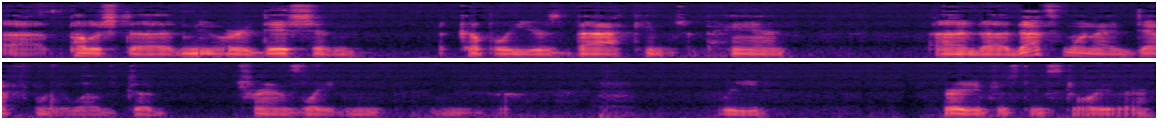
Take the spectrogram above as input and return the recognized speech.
uh, published a newer edition a couple of years back in Japan, and uh, that's one I definitely love to translate and, and uh, read. Very interesting story there.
